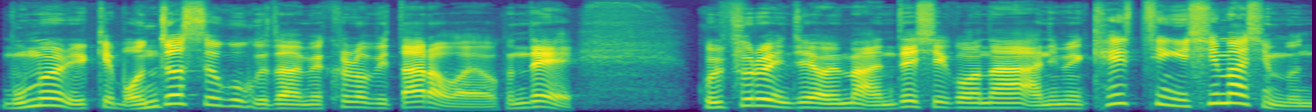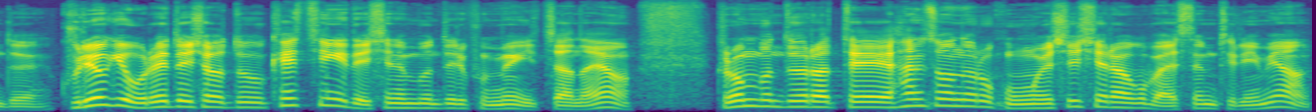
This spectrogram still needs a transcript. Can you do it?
몸을 이렇게 먼저 쓰고 그 다음에 클럽이 따라와요. 근데 골프를 이제 얼마 안 되시거나 아니면 캐스팅이 심하신 분들, 구력이 오래되셔도 캐스팅이 되시는 분들이 분명히 있잖아요. 그런 분들한테 한 손으로 공을 치시라고 말씀드리면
